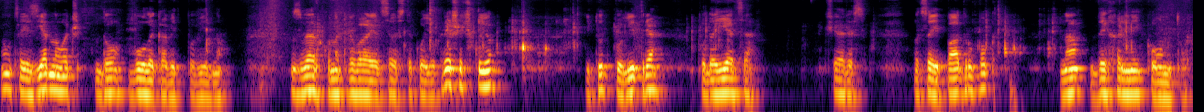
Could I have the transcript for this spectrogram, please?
Ну, цей з'єднувач до вулика відповідно. Зверху накривається ось такою кришечкою, і тут повітря подається через оцей патрубок на дихальний контур.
